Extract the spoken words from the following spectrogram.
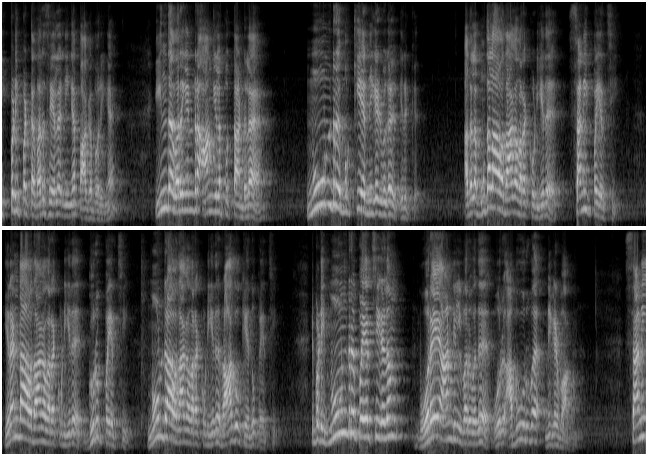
இப்படிப்பட்ட வரிசையில் நீங்கள் பார்க்க போகிறீங்க இந்த வருகின்ற ஆங்கில புத்தாண்டில் மூன்று முக்கிய நிகழ்வுகள் இருக்குது அதில் முதலாவதாக வரக்கூடியது சனி பயிற்சி இரண்டாவதாக வரக்கூடியது குரு பயிற்சி மூன்றாவதாக வரக்கூடியது ராகு கேது பயிற்சி. இப்படி மூன்று பயிற்சிகளும் ஒரே ஆண்டில் வருவது ஒரு அபூர்வ நிகழ்வாகும். சனி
